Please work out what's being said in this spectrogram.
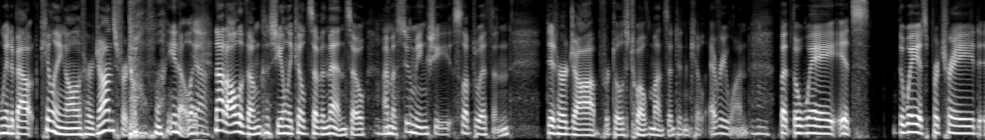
went about killing all of her Johns for 12 months. You know, like Yeah. not all of them because she only killed seven men. So Mm-hmm. I'm assuming she slept with and did her job for those 12 months and didn't kill everyone. Mm-hmm. But the way it's the way it's portrayed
